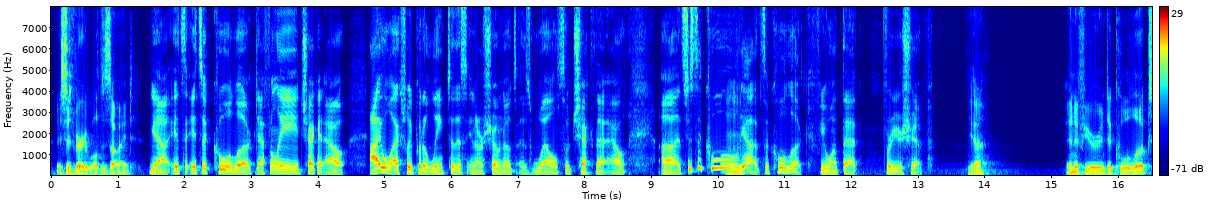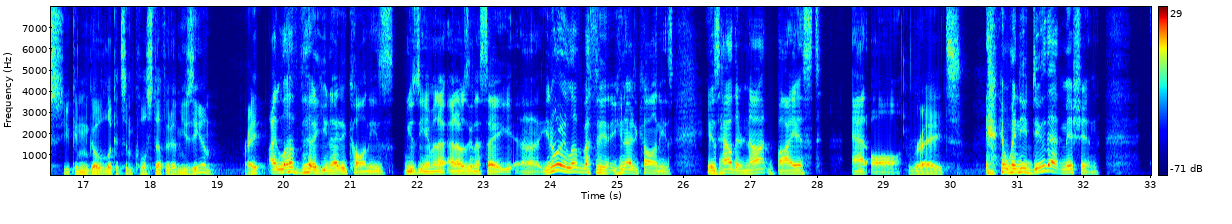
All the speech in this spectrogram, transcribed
It's just very well designed. Yeah, it's it's a cool look. Definitely check it out. I will actually put a link to this in our show notes as well, so check that out. Uh, it's just a cool, mm-hmm. yeah, it's a cool look if you want that for your ship. Yeah. And if you're into cool looks, you can go look at some cool stuff at a museum right? I love the United Colonies Museum, and I, and I was going to say, uh, you know what I love about the United Colonies is how they're not biased at all. Right. when you do that mission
